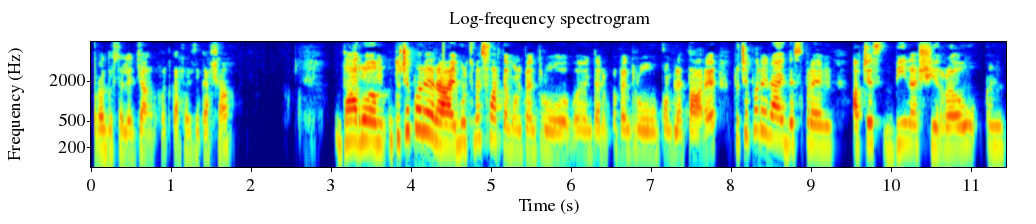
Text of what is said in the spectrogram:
produsele junk food, ca să zic așa. Dar um, tu ce părere ai? Mulțumesc foarte mult pentru, uh, pentru completare. Tu ce părere ai despre acest bine și rău când,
